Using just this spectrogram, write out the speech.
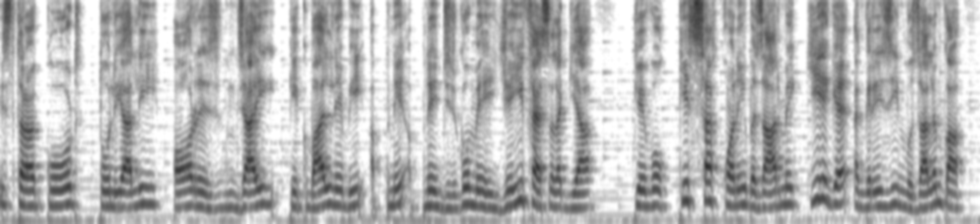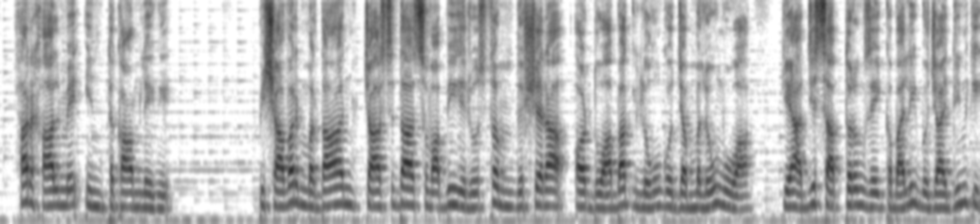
इस तरह कोर्ट तोलियाली और जाई इकबाल ने भी अपने अपने जिरगों में यही फैसला किया कि वो किस्सा खानी बाज़ार में किए गए अंग्रेज़ी मुजालम का हर हाल में इंतकाम लेंगे। पिशावर मर्दान, चारसदा, सवाबी, रुस्तम, दशहरा और दुआबा के लोगों को जब मालूम हुआ कि हाजी साहब तुरंग कबाली मुजाहिदीन की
